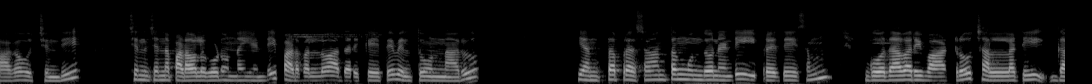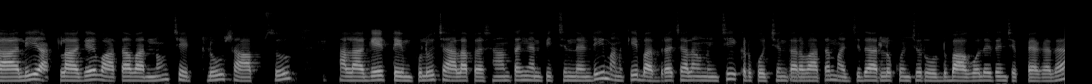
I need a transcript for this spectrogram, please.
బాగా వచ్చింది. చిన్న చిన్న పడవలు కూడా ఉన్నాయండి. పడవల్లో ఆ దరికి అయితే వెళ్తూ ఉన్నారు. ఎంత ప్రశాంతంగా ఉందోనండి ఈ ప్రదేశం. గోదావరి వాటర్ చల్లటి గాలి అట్లాగే వాతావరణం చెట్లు షాప్స్ అలాగే టెంపుల్ చాలా ప్రశాంతంగా అనిపించిందండి. మనకి భద్రాచలం నుంచి ఇక్కడికి వచ్చిన తర్వాత మధ్యదారిలో కొంచెం రోడ్డు బాగోలేదని చెప్పా కదా!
